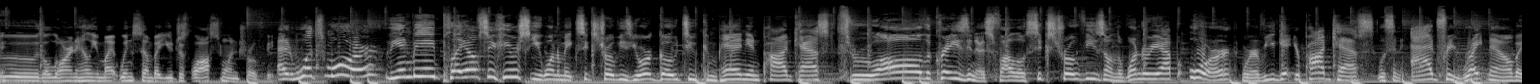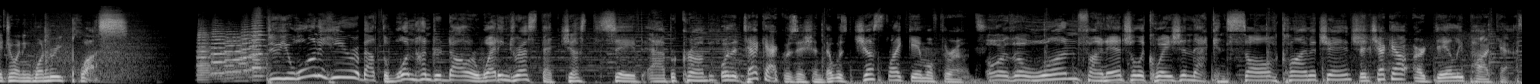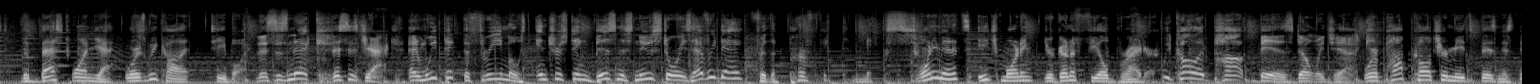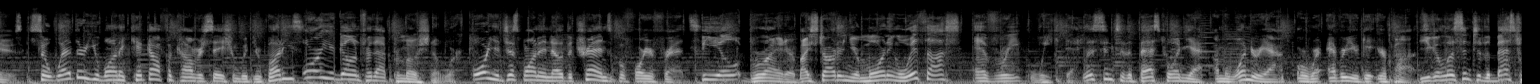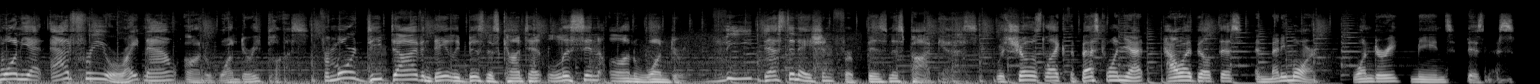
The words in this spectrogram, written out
Ooh, the Lauryn Hill, you might win some, but you just lost one trophy. And what's more, the NBA playoffs are here, so you want to make Six Trophies your go to companion podcast through all the craziness. Follow Six Trophies on the Wondery app or wherever you get your podcasts. Listen ad free right now by joining Wondery Plus. Do you want to hear about the $100 wedding dress that just saved Abercrombie? Or the tech acquisition that was just like Game of Thrones? Or the one financial equation that can solve climate change? Then check out our daily podcast, The Best One Yet, or as we call it, TBOY. This is Nick. This is Jack. And we pick the three most interesting business news stories every day for the perfect mix. 20 minutes each morning, you're going to feel brighter. We call it Pop Biz, don't we, Jack? Where pop culture meets business news. So whether you want to kick off a conversation with your buddies, or you're going for that promotion at work, or you just want to know the trends before your friends, feel brighter by starting your morning with us every weekday. Listen to the best one yet on the Wondery app or wherever you get your pods. You can listen to the best one yet ad free right now on Wondery Plus. For more deep dive and daily business content, listen on Wondery, the destination for business podcasts. With shows like The Best One Yet, How I Built This, and many more, Wondery means business.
